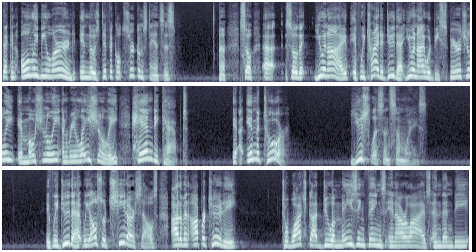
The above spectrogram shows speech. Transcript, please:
that can only be learned in those difficult circumstances so, uh, so that you and I, if we try to do that, you and I would be spiritually, emotionally, and relationally handicapped, immature, useless in some ways. If we do that, we also cheat ourselves out of an opportunity to watch God do amazing things in our lives and then be,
